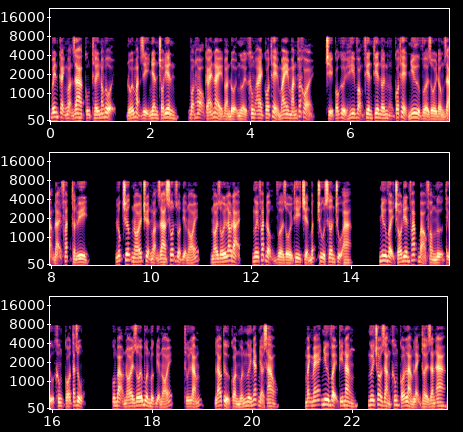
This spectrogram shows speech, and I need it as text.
Bên cạnh ngoạn gia cũng thấy nóng đội đối mặt dị nhân chó điên, bọn họ cái này đoàn đội người không ai có thể may mắn thoát khỏi, chỉ có gửi hy vọng phiên thiên ấn có thể như vừa rồi đồng dạng đại phát thần uy. Lúc trước nói chuyện ngoạn gia sốt ruột điện nói nói dối lao đại, ngươi phát động vừa rồi thi triển bất chu sơn trụ a. Như vậy chó điên pháp bảo phòng ngự tiểu không có tác dụng. Côn bạo nói dối buồn bực điện nói thứ lắm, lão tử còn muốn ngươi nhắc nhở sao? Mạnh mẽ như vậy kỹ năng, ngươi cho rằng không có làm lệnh thời gian a.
